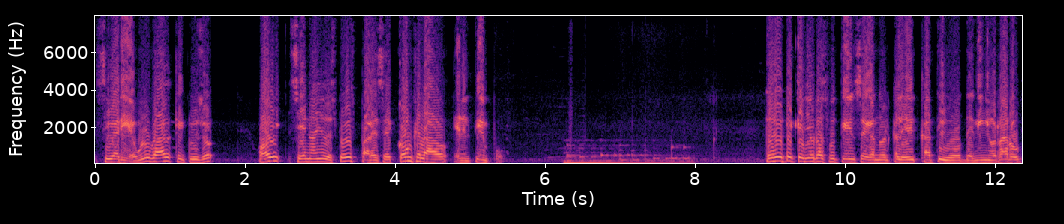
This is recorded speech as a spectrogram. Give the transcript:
Siberia, un lugar que incluso hoy, 100 años después, parece congelado en el tiempo. Desde pequeño Rasputin se ganó el calificativo de niño raro,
